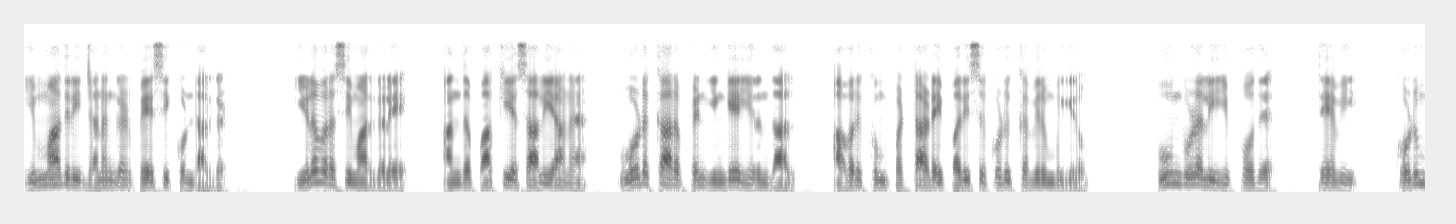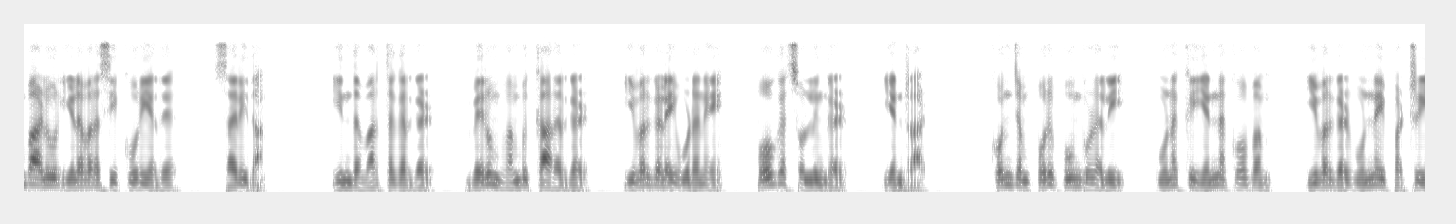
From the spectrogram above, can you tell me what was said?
இம்மாதிரி ஜனங்கள் பேசிக்கொண்டார்கள். இளவரசிமார்களே அந்த பாக்கியசாலியான ஓடக்கார பெண் இங்கே இருந்தால் அவருக்கும் பட்டாடை பரிசு கொடுக்க விரும்புகிறோம். பூங்குழலி இப்போது தேவி கொடும்பாளூர் இளவரசி கூறியது சரிதான். இந்த வர்த்தகர்கள் வெறும் வம்புக்காரர்கள் இவர்களை உடனே போகச் சொல்லுங்கள் என்றாள். கொஞ்சம் பொறு பூங்குழலி உனக்கு என்ன கோபம்? இவர்கள் உன்னை பற்றி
